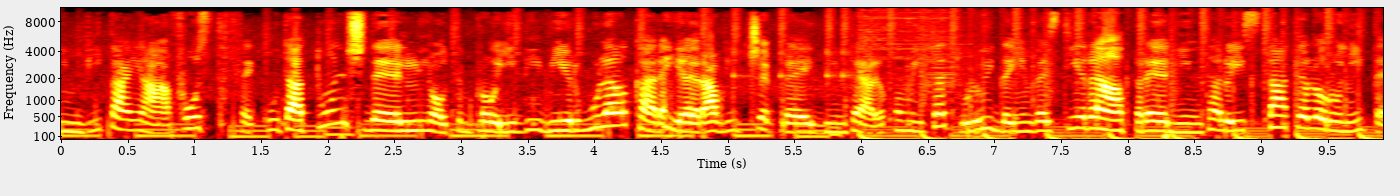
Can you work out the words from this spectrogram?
Invitaia a fost făcută atunci de Elliot Broidy, care era vicepreședinte al Comitetului de Investire a președintelui Statelor Unite.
